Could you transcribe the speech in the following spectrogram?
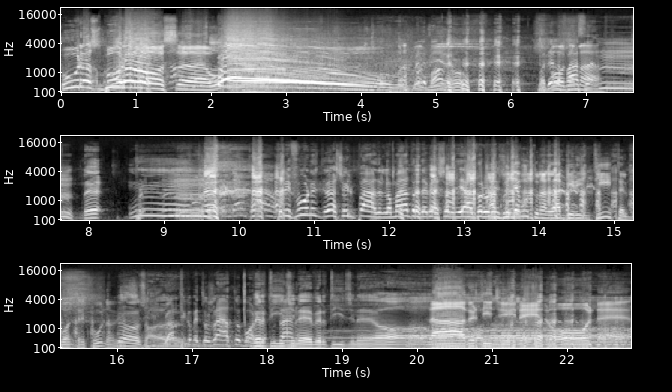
Uros Buros! Wow! Quello è buono. Ma della Buona pasta. ma- mm, Eh, Trifune verso il padre, la madre deve essere di altro Ah, quindi ha avuto una labirintite il buon Trifunovic. non lo so. Guardi come è tosato, porca Vertigine, vertigine. Oh. La vertigine non è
